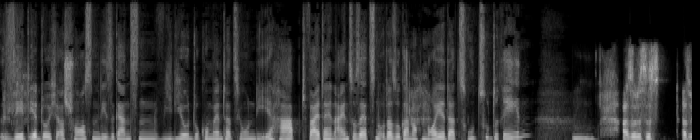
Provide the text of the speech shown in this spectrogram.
Seht ihr durchaus Chancen, diese ganzen Videodokumentationen, die ihr habt, weiterhin einzusetzen oder sogar noch neue dazu zu drehen? Mhm. Also das ist also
